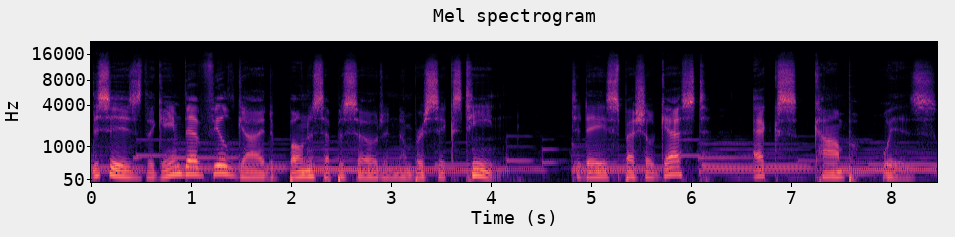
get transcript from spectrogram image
This is the Game Dev Field Guide bonus episode number 16. Today's special guest, X Comp Wiz.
